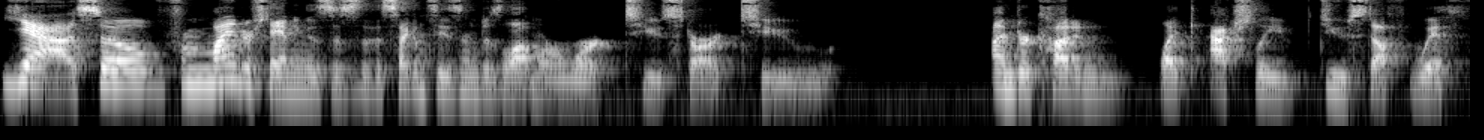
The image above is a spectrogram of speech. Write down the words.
Yeah, so from my understanding is, is that the second season does a lot more work to start to undercut and like actually do stuff with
